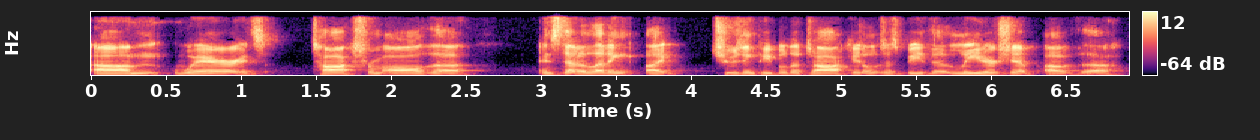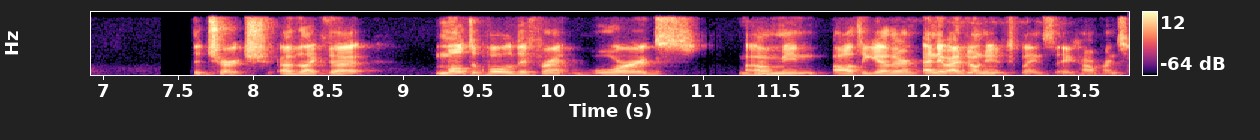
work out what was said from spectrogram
um, where it's talks from all the instead of letting like choosing people to talk, it'll just be the leadership of the the church of like the multiple different wards. I Mhm. mean, all together. Anyway, I don't need to explain stake conference,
